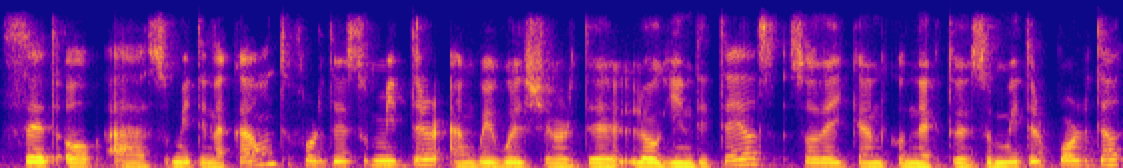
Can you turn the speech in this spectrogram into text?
set up a submitting account for the submitter, and we will share the login details so they can connect to the submitter portal,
